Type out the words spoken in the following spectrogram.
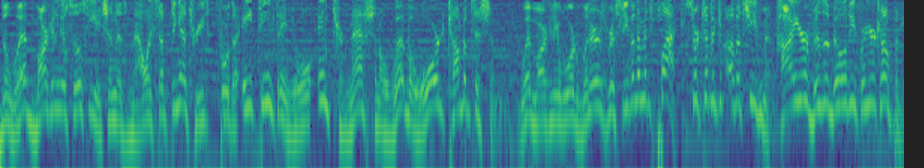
The Web Marketing Association is now accepting entries for the 18th annual International Web Award competition. Web Marketing Award winners receive an image plaque, certificate of achievement, higher visibility for your company,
